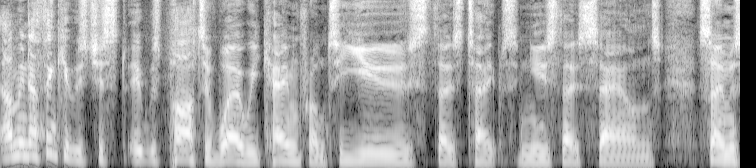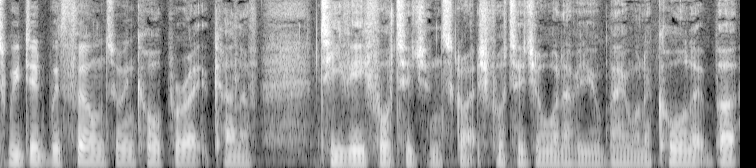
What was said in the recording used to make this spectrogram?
I mean, I think it was just it was part of where we came from to use those tapes and use those sounds, same as we did with film, to incorporate kind of TV footage and scratch footage or whatever you may want to call it. But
